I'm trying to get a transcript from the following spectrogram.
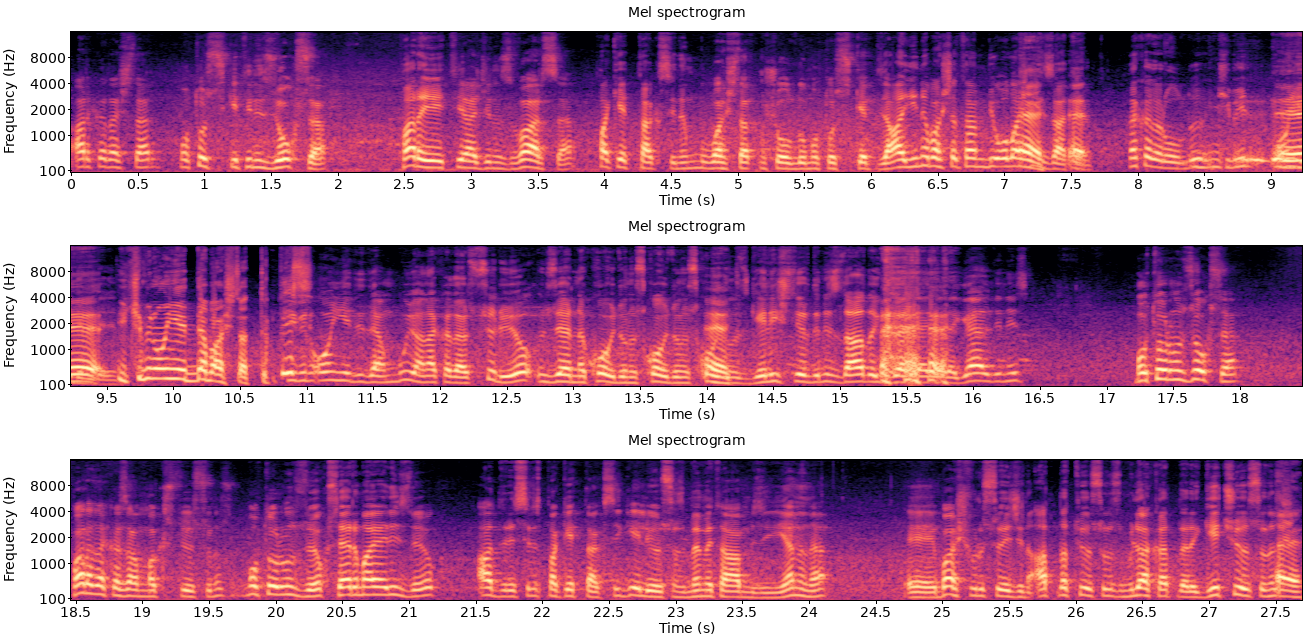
Arkadaşlar motosikletiniz yoksa, paraya ihtiyacınız varsa paket taksinin bu başlatmış olduğu motosiklet daha yeni başlatan bir olay Evet, değil zaten. evet. Ne kadar oldu? 2017 Ee, dedi. 2017'de başlattık biz. 2017'den bu yana kadar sürüyor. Üzerine koydunuz, koydunuz, koydunuz, geliştirdiniz. Daha da güzel yerlere geldiniz. Motorunuz yoksa, para da kazanmak istiyorsunuz. Motorunuz da yok, sermayeniz de yok. Adresiniz paket taksi. Geliyorsunuz Mehmet abimizin yanına. Ee, başvuru sürecini atlatıyorsunuz, mülakatları geçiyorsunuz. Evet.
